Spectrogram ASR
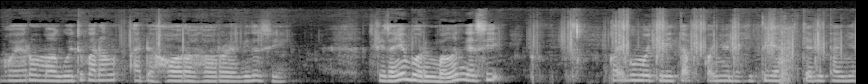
Pokoknya rumah gue tuh kadang ada horor-horornya gitu sih. Ceritanya boring banget gak sih? Kayak gue mau cerita pokoknya udah itu ya ceritanya.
